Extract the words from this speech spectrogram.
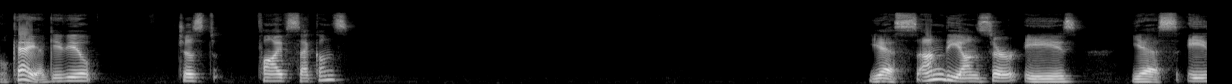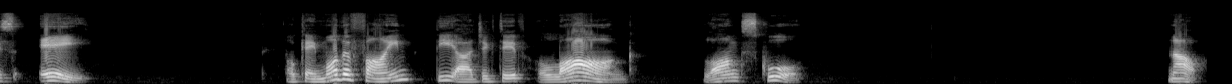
Okay, I give you just five seconds. Yes, and the answer is yes, is A. Okay, modifying the adjective long. Long school. Now,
